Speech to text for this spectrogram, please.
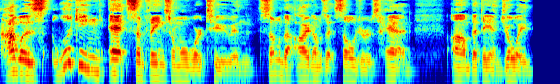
I was looking at some things from World War II and some of the items that soldiers had um, that they enjoyed,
